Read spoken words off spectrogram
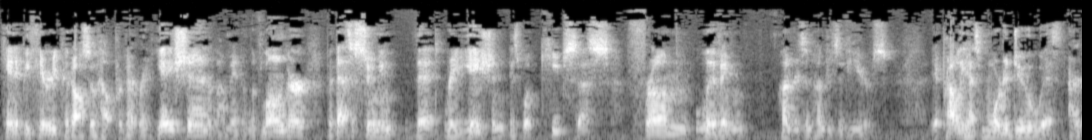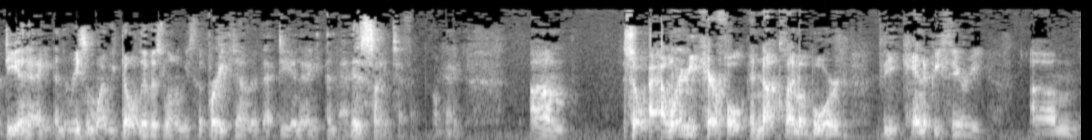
Canopy theory could also help prevent radiation, allow man to live longer, but that's assuming that radiation is what keeps us from living hundreds and hundreds of years. It probably has more to do with our DNA, and the reason why we don't live as long is the breakdown of that DNA, and that is scientific. Okay, um, so I, I want to be careful and not climb aboard the canopy theory. Um,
